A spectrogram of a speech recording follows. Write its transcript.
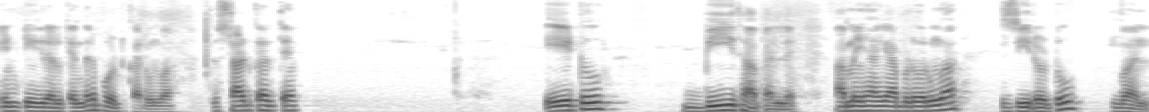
इंटीग्रल के अंदर पुट करूँगा। तो स्टार्ट करते हैं। ए टू बी था पहले। अब मैं यहाँ क्या पुट करूँगा? ज़ीरो टू वन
